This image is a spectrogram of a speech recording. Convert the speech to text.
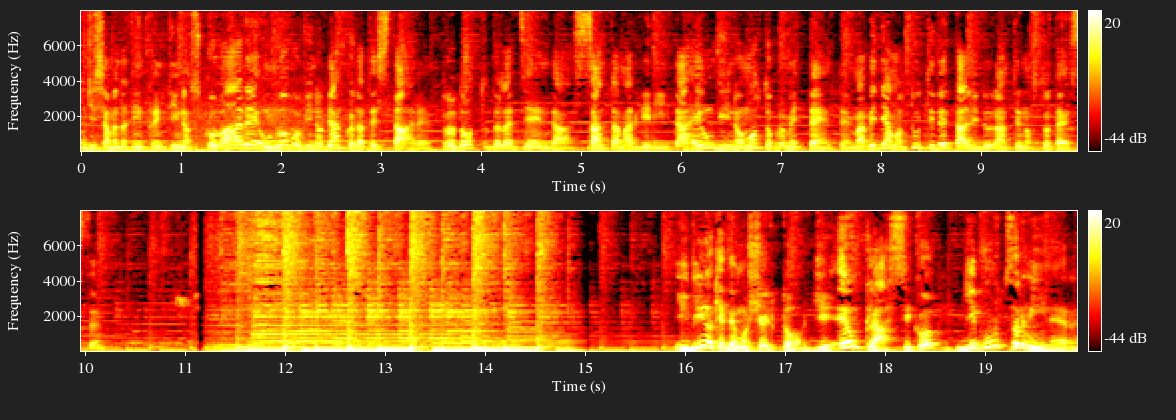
Oggi siamo andati in Trentino a scovare un nuovo vino bianco da testare, prodotto dall'azienda Santa Margherita, è un vino molto promettente, ma vediamo tutti i dettagli durante il nostro test. Il vino che abbiamo scelto oggi è un classico Gewürztraminer,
